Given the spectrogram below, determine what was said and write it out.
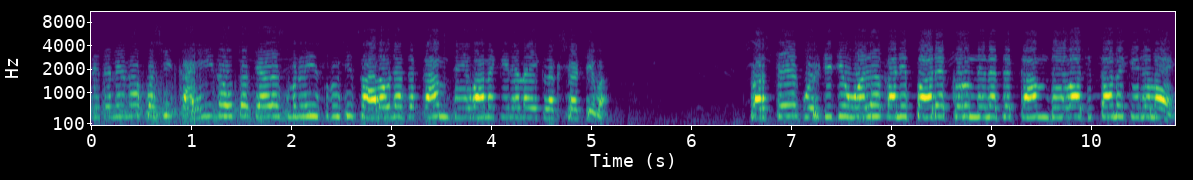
विज्ञानापाशी काही नव्हतं त्यावेळेस म्हणून ही सृष्टी चालवण्याचं काम देवानं केलेलं एक लक्षात ठेवा. प्रत्येक गोष्टीची ओळख आणि पारख करून देण्याचं काम देवादितानं केलेलं आहे.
